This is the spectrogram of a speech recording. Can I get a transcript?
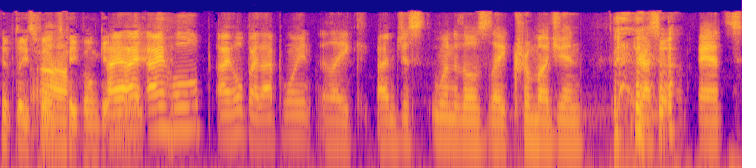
if these films Uh, keep on getting I. I, I hope I hope by that point, like I'm just one of those like curmudgeon Jurassic Park fans,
